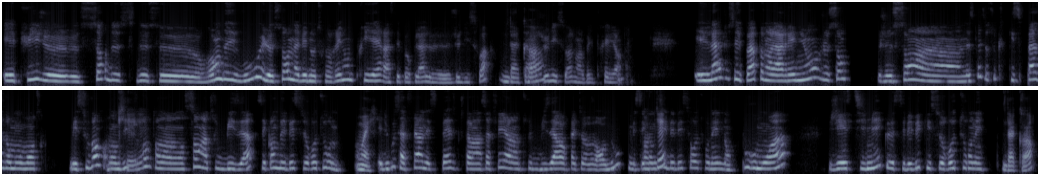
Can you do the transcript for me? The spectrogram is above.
Et puis, je sors de, ce- de ce rendez-vous. Et le soir, on avait notre réunion de prière à cette époque-là, le jeudi soir. D'accord. jeudi soir, je me rappelle très bien. Et là, je sais pas, pendant la réunion, je sens, je sens un espèce de truc qui se passe dans mon ventre. Mais souvent, on dit quand on sent un truc bizarre, c'est quand le bébé se retourne. Ouais. Et du coup, ça fait un espèce, enfin, ça fait un truc bizarre en fait euh, en nous, mais c'est comme Ok. si le bébé se retournait. Donc pour moi, j'ai estimé que c'est le bébé qui se retournait. D'accord.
